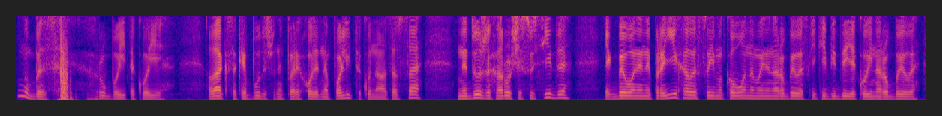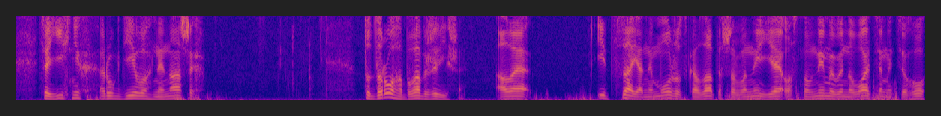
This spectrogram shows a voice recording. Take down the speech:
ну, без грубої такої лексики будуть, що не переходять на політику, на це все. Не дуже хороші сусіди. Якби вони не приїхали своїми колонами, не наробили скільки біди, якої наробили. Це їхніх рук діло, не наших. То дорога була б живіша. Але і це я не можу сказати, що вони є основними винуватцями цього,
